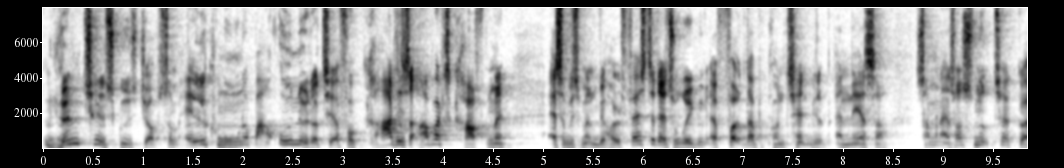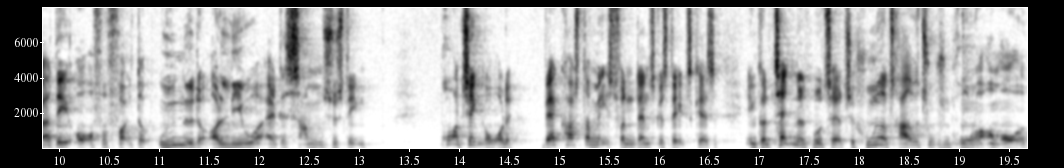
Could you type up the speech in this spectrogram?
Løntilskudsjob, som alle kommuner bare udnytter til at få gratis arbejdskraft med. Altså hvis man vil holde fast i retorikken, at folk, der er på kontanthjælp, er nasser, så er man altså også nødt til at gøre det over for folk, der udnytter og lever af det samme system. Prøv at tænke over det. Hvad koster mest for den danske statskasse? En kontanthjælpsmodtager til 130.000 kroner om året,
